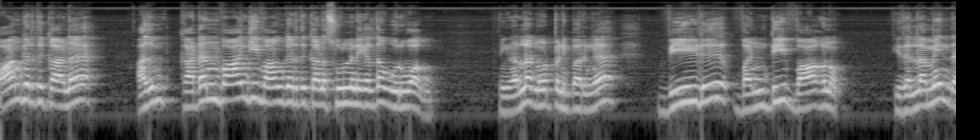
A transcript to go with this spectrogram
வாங்கிறதுக்கான அதுவும் கடன் வாங்கி வாங்கிறதுக்கான சூழ்நிலைகள் தான் உருவாகும். நீங்கள் நல்லா நோட் பண்ணி பாருங்கள் வீடு வண்டி வாகனம். இதெல்லாமே இந்த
